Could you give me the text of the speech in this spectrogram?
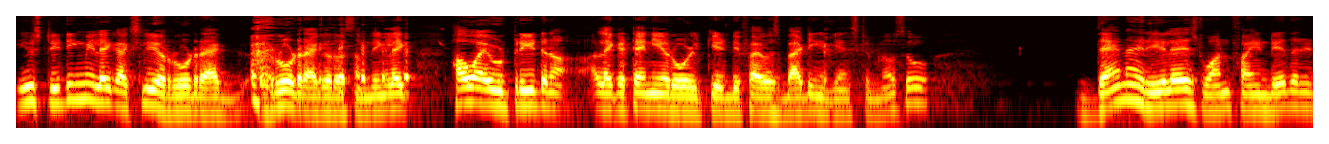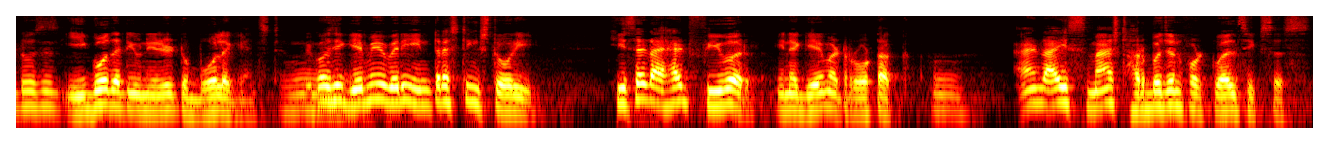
he was treating me like actually a road rag, road ragger or something, like how I would treat an, like a 10 year old kid if I was batting against him. No? So then I realized one fine day that it was his ego that you needed to bowl against. Hmm. Because he gave me a very interesting story. He said I had fever in a game at Rohtak hmm. and I smashed Harbhajan for 12 sixes.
